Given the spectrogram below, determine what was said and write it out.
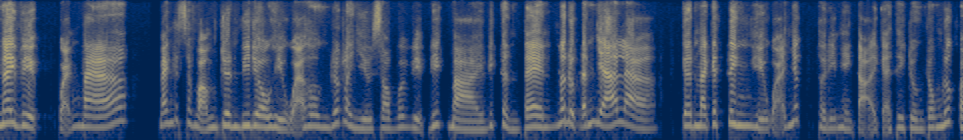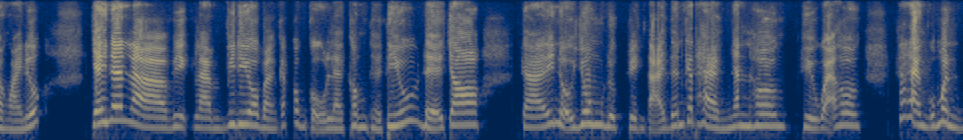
nay việc quảng bá bán các sản phẩm trên video hiệu quả hơn rất là nhiều so với việc viết bài, viết content. Nó được đánh giá là kênh marketing hiệu quả nhất thời điểm hiện tại cả thị trường trong nước và ngoài nước. Vậy nên là việc làm video bằng các công cụ là không thể thiếu để cho cái nội dung được truyền tải đến khách hàng nhanh hơn, hiệu quả hơn. Khách hàng của mình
